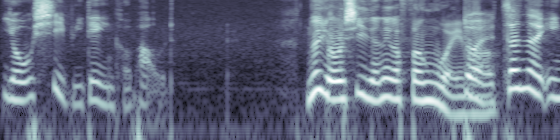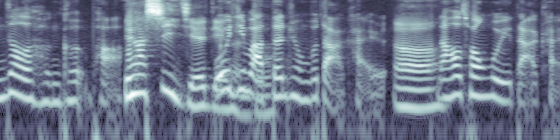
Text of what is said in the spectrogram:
游戏比电影可怕。我觉得，那游戏的那个氛围，对，真的营造的很可怕。因为它细节点，我已经把灯全部打开了，呃，然后窗户也打开。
